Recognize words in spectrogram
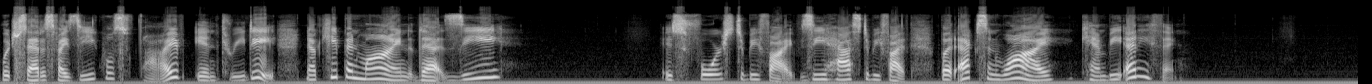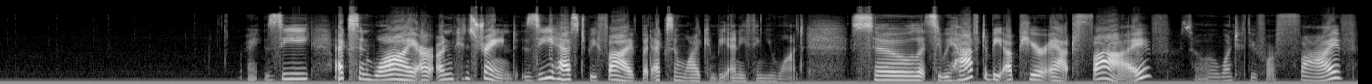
which satisfies z equals 5 in 3D. Now keep in mind that z is forced to be 5. z has to be 5. But x and y can be anything. Right? Z, x and y are unconstrained. Z has to be 5, but x and y can be anything you want. So let's see, we have to be up here at 5. So 1, 2, 3, 4, 5.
